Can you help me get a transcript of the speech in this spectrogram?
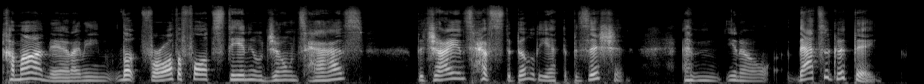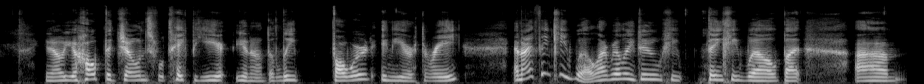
Come on, man. I mean, look, for all the faults Daniel Jones has, the Giants have stability at the position. And, you know, that's a good thing. You know, you hope that Jones will take the year, you know, the leap forward in year three. And I think he will. I really do he, think he will. But um,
